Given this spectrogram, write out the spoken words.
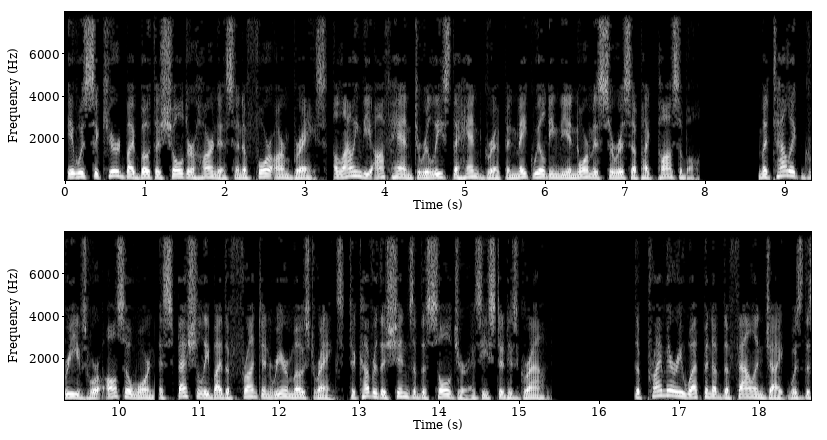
It was secured by both a shoulder harness and a four-arm brace, allowing the off-hand to release the hand grip and make wielding the enormous sarissa pike possible. Metallic greaves were also worn especially by the front and rear-most ranks to cover the shins of the soldier as he stood his ground. The primary weapon of the phalangite was the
